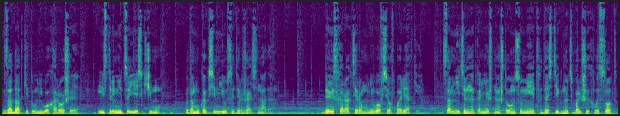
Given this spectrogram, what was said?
Задатки-то у него хорошие, и стремиться есть к чему, потому как семью содержать надо. Да и с характером у него все в порядке – Сомнительно, конечно, что он сумеет достигнуть больших высот,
